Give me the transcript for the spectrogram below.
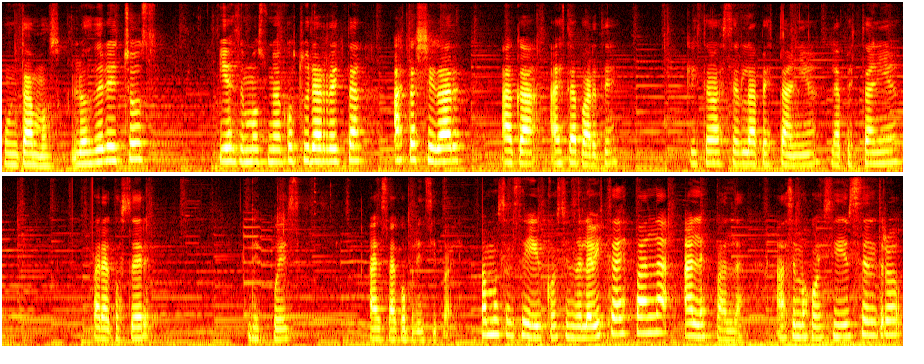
Juntamos los derechos y hacemos una costura recta hasta llegar acá a esta parte, que esta va a ser la pestaña, la pestaña para coser después al saco principal. Vamos a seguir cosiendo la vista de espalda a la espalda. Hacemos coincidir centro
